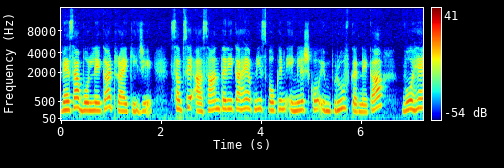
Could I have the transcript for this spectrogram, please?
वैसा बोलने का ट्राई कीजिए। सबसे आसान तरीका है अपनी स्पोकन इंग्लिश को इम्प्रूव करने का, वो है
